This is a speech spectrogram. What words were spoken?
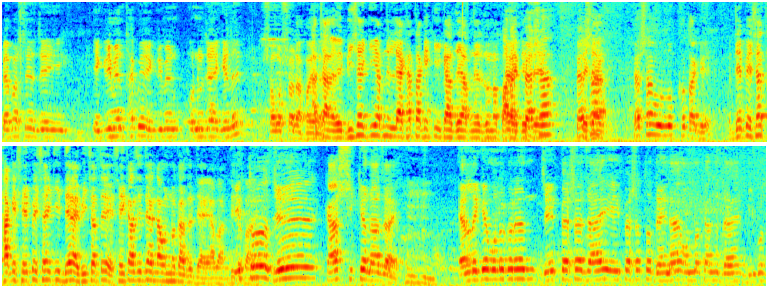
পেপারসে যেই এগ্রিমেন্ট থাকবে এগ্রিমেন্ট অনুযায়ী গেলে সমস্যাটা হয় আচ্ছা ওই ভিসায় কি আপনি লেখা থাকে কি কাজে আপনার জন্য হ্যাঁ, পাঠাইতেছে পেশা পেশা? পেশা লক্ষ্য থাকে। যে পেশা থাকে সেই পেশায় কি দেয় ভিসাতে সেই কাজে দেয় না অন্য কাজে দেয় আবার দিতে কিন্তু যে কাজ শিখে না যায় হুম, হুম। এর লেগে মনে করেন যে পেশা যায় এই পেশা তো দেয় না অন্য কাজে দেয় বিপদ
